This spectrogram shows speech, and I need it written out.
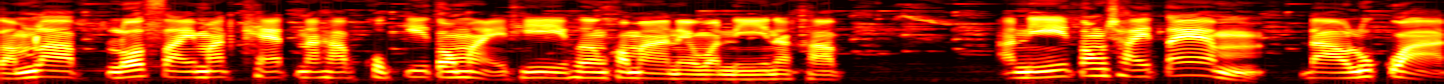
สำหรับรถไซมัสแคทนะครับคุกกี้ตัวใหม่ที่เพิ่มเข้ามาในวันนี้นะครับ อันนี้ต้องใช้แต้มดาวลูกกวาด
